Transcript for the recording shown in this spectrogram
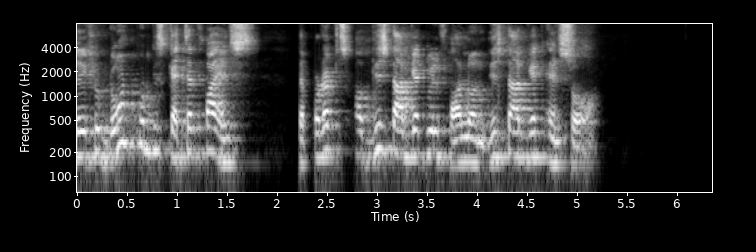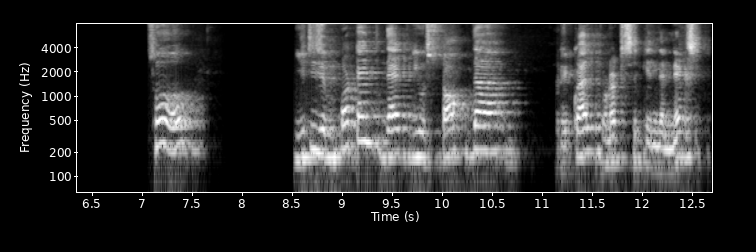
So if you don't put these catcher foils, the products of this target will fall on this target and so on. So it is important that you stop the recoil products in the next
